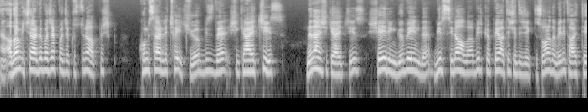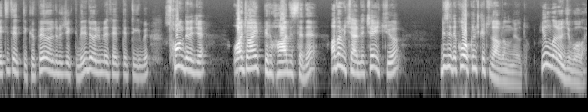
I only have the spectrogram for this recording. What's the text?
Yani adam içeride bacak bacak üstüne atmış. Komiserle çay içiyor. Biz de şikayetçiyiz. Neden şikayetçiyiz? Şehrin göbeğinde bir silahla bir köpeğe ateş edecekti. Sonra da beni tehdit etti. Köpeği öldürecekti. Beni de ölümle tehdit etti gibi. Son derece acayip bir hadisede adam içeride çay içiyor. Bize de korkunç kötü davranılıyordu. Yıllar önce bu olay.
